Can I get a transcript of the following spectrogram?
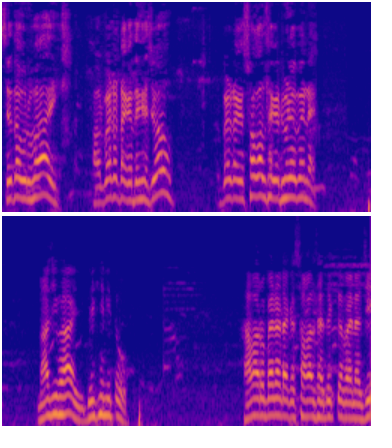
সেতাবুর ভাই আমার বেটাটাকে দেখেছ? বেটাটাকে সকাল থেকে ঢুঁড়ে পেনে না জি ভাই, দেখিনি তো? আমারও বেটাটাকে সকাল থেকে দেখতে পাই না জি।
